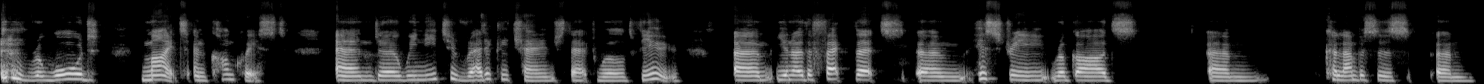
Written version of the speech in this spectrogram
reward might and conquest, and uh, we need to radically change that worldview. Um, you know, the fact that um, history regards um, Columbus's um,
